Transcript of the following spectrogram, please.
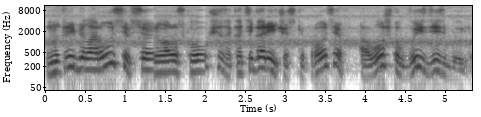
Внутри Беларуси все белорусское общество категорически против того, чтобы вы здесь были.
